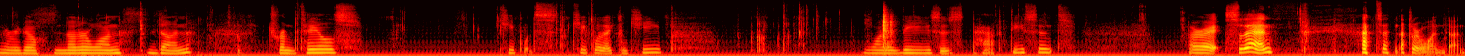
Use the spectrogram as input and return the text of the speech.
There we go. Another one done. Trim the tails. Keep what's keep what I can keep. One of these is half decent. Alright, so then that's another one done.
